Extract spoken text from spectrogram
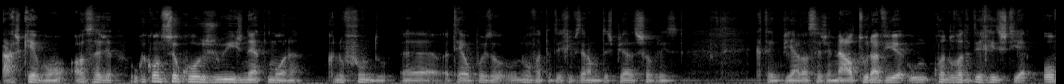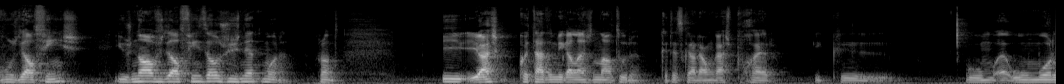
acho que é bom. Ou seja, o que aconteceu com o juiz Neto Moura, que no fundo, uh, até depois no Levanta-te e fizeram muitas piadas sobre isso, que tem piada, ou seja, na altura havia, quando o Levanta-te e existia, houve uns delfins, e os novos delfins é o juiz Neto Moura. Pronto. E eu acho que, coitado do Miguel Ângelo na altura, que até se calhar é um gajo porreiro, e que o, o humor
